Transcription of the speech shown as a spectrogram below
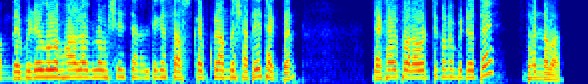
আমাদের ভিডিওগুলো ভালো লাগলে অবশ্যই চ্যানেলটিকে সাবস্ক্রাইব করে আমাদের সাথেই থাকবেন। দেখা হবে পরবর্তী কোনো ভিডিওতে ধন্যবাদ।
